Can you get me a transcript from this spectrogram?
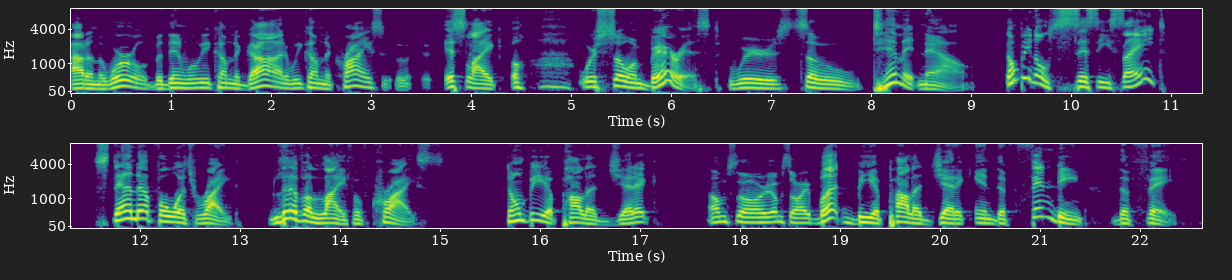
out in the world. But then when we come to God and we come to Christ, it's like, oh, we're so embarrassed. We're so timid now. Don't be no sissy saint. Stand up for what's right. Live a life of Christ. Don't be apologetic I'm sorry, I'm sorry, but be apologetic in defending the faith.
